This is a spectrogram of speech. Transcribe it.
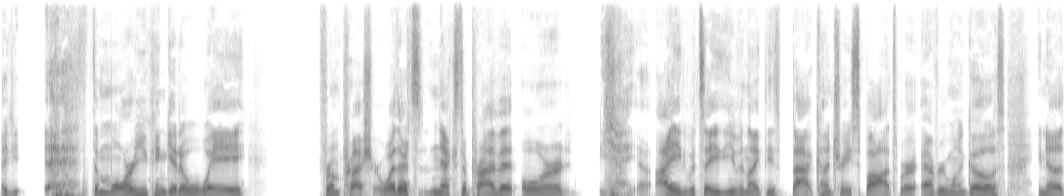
the more you can get away from pressure, whether it's next to private or I would say even like these backcountry spots where everyone goes, you know,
